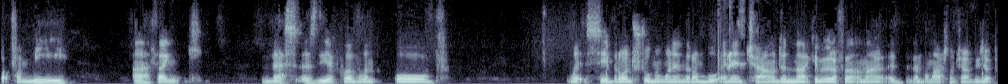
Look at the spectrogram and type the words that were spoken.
but for me, I think this is the equivalent of, let's say, Braun Strowman winning the Rumble and then challenging Nakamura for the international championship,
